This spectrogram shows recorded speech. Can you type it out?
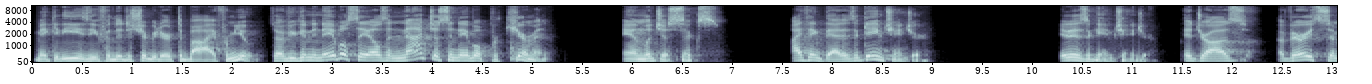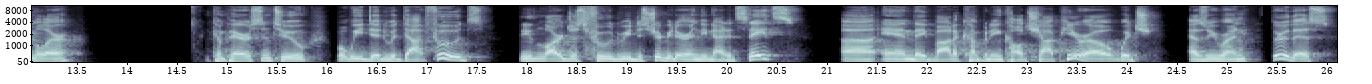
make it easy for the distributor to buy from you. So if you can enable sales and not just enable procurement and logistics, I think that is a game changer. It is a game changer. It draws a very similar comparison to what we did with Dot Foods the largest food redistributor in the United States. Uh, and they bought a company called Shop Hero, which, as we run through this,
